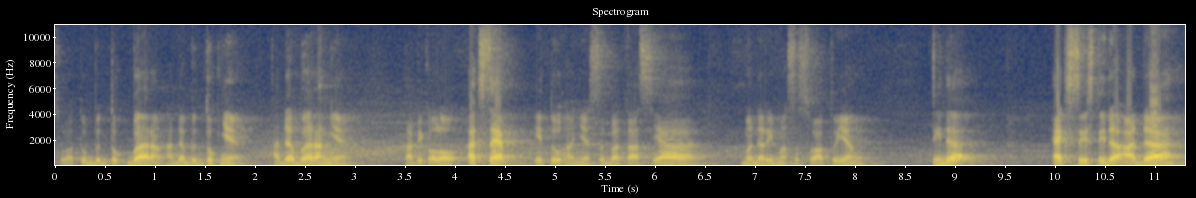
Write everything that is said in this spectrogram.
Suatu bentuk barang. Ada bentuknya ada barangnya. Tapi kalau accept itu hanya sebatas ya menerima sesuatu yang tidak eksis tidak ada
